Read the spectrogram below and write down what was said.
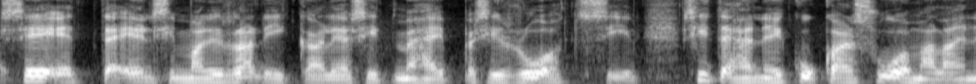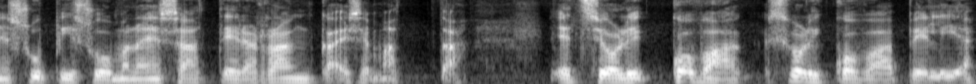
Se, että ensin mä olin radikaali ja sitten mä häippäsin Ruotsiin. Sitähän ei kukaan suomalainen, supisuomalainen saa tehdä rankaisematta että se oli kovaa, se oli kovaa peliä,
